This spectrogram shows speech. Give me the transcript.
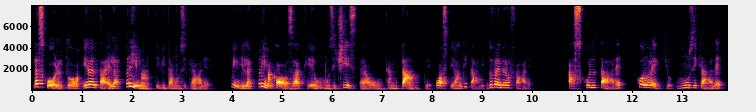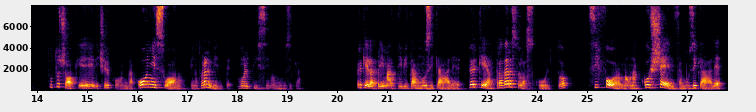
L'ascolto in realtà è la prima attività musicale, quindi la prima cosa che un musicista o un cantante o aspiranti tali dovrebbero fare, ascoltare con orecchio musicale tutto ciò che li circonda, ogni suono e naturalmente moltissima musica. Perché la prima attività musicale? Perché attraverso l'ascolto si forma una coscienza musicale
